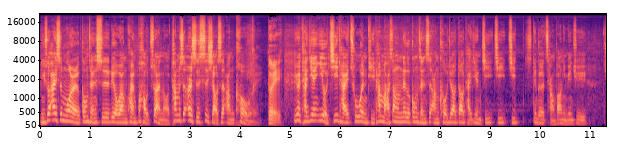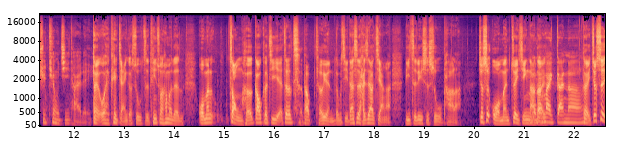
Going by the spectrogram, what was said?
你说艾斯摩尔工程师六万块不好赚哦，他们是二十四小时 on call 哎、欸。对，因为台积电一有机台出问题，他马上那个工程师 on call 就要到台积电机机机那个厂房里面去去 tune 机台嘞。对，我也可以讲一个数字，听说他们的我们总和高科技业，这个扯到扯远了，对不起，但是还是要讲啊，离职率是十五趴啦。就是我们最近拿到卖干啊，对，就是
